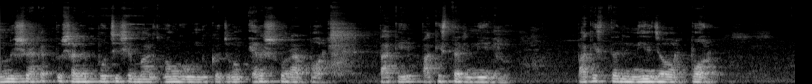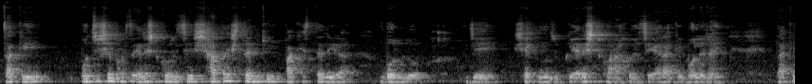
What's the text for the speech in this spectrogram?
উনিশশো একাত্তর সালের পঁচিশে মার্চ বঙ্গবন্ধুকে যখন অ্যারেস্ট করার পর তাকে পাকিস্তানে নিয়ে গেল। পাকিস্তানে নিয়ে যাওয়ার পর তাকে পঁচিশে মার্চ অ্যারেস্ট করেছে। সাতাশ তারিখে পাকিস্তানিরা বলল যে শেখ মুজিবকে অ্যারেস্ট করা হয়েছে, এর আগে বলে নাই। তাকে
